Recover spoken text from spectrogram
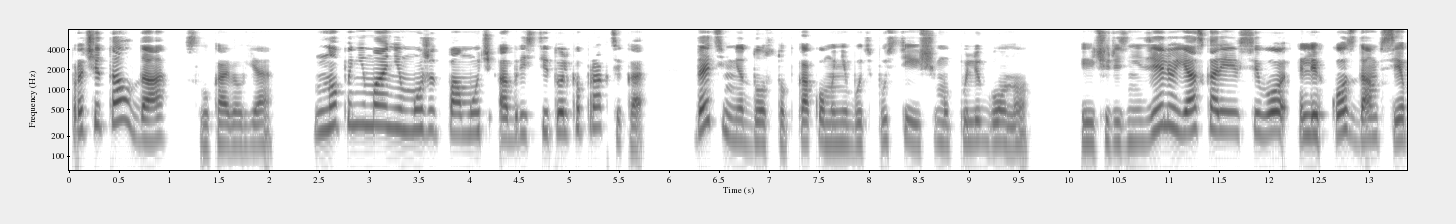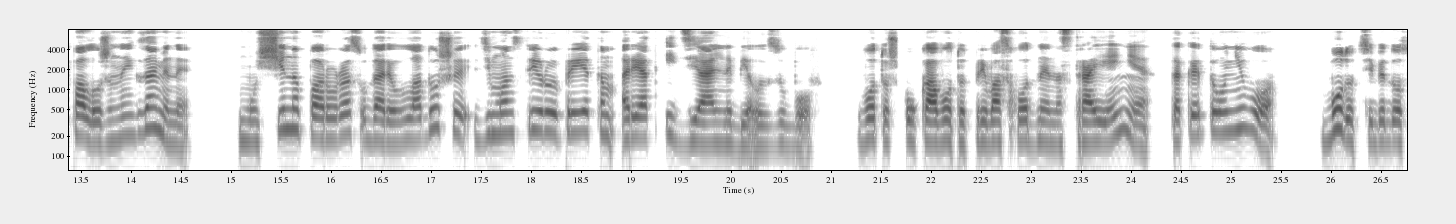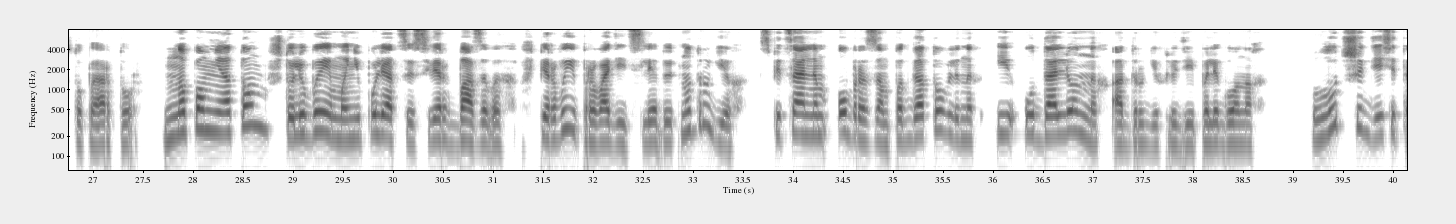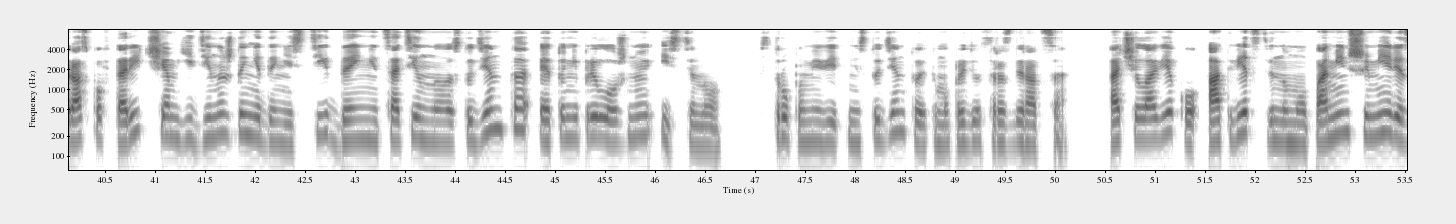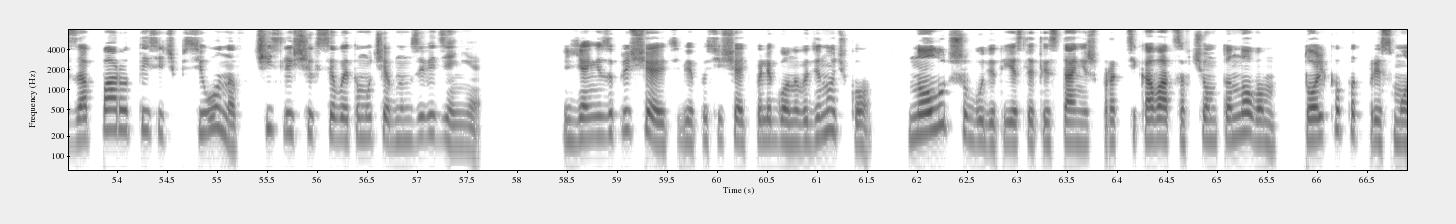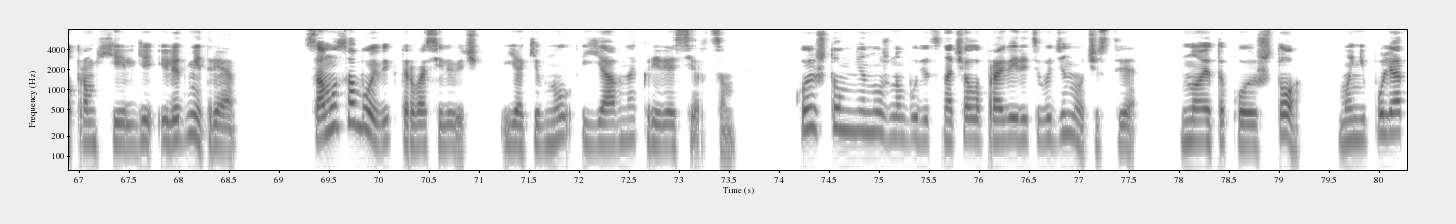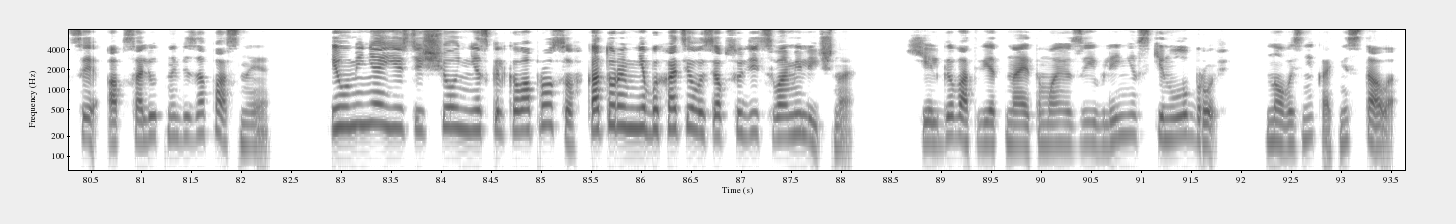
«Прочитал, да», — слукавил я. «Но понимание может помочь обрести только практика. Дайте мне доступ к какому-нибудь пустеющему полигону, и через неделю я, скорее всего, легко сдам все положенные экзамены. Мужчина пару раз ударил в ладоши, демонстрируя при этом ряд идеально белых зубов. Вот уж у кого тут превосходное настроение, так это у него. Будут тебе доступы, Артур. Но помни о том, что любые манипуляции сверхбазовых впервые проводить следует на других, специальным образом подготовленных и удаленных от других людей полигонах. Лучше десять раз повторить, чем единожды не донести до инициативного студента эту непреложную истину. С трупами ведь не студенту этому придется разбираться, а человеку, ответственному по меньшей мере за пару тысяч псионов, числящихся в этом учебном заведении. Я не запрещаю тебе посещать полигоны в одиночку, но лучше будет, если ты станешь практиковаться в чем-то новом только под присмотром Хельги или Дмитрия. Само собой, Виктор Васильевич, я кивнул, явно кривя сердцем. Кое-что мне нужно будет сначала проверить в одиночестве, но это кое-что манипуляции абсолютно безопасные. И у меня есть еще несколько вопросов, которые мне бы хотелось обсудить с вами лично. Хельга в ответ на это мое заявление вскинула бровь, но возникать не стала.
